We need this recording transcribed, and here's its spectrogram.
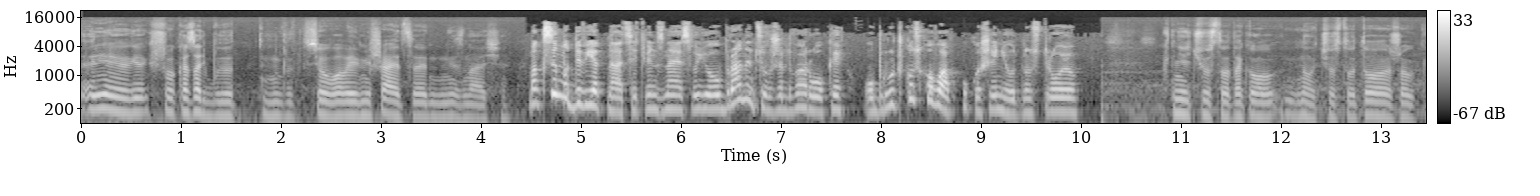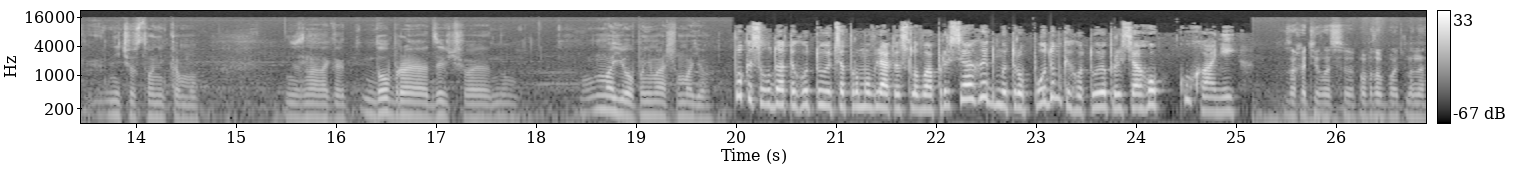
Е, Якщо казати буду, все в голові мішається, не знаю ще. Максиму 19. Він знає свою обраницю вже два роки. Обручку сховав у кишені однострою. К ней чувство такого, ну, чувство того, що не чувствовал никому. Не знаю, так добре, відзивчиве, ну, моє, розумієш, моє. Поки солдати готуються промовляти слова присяги, Дмитро подумки готує присягу коханій. захотілося попробувати мене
